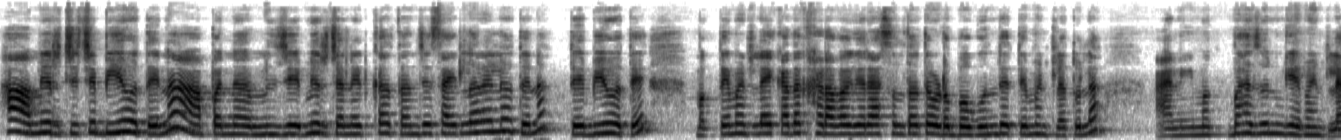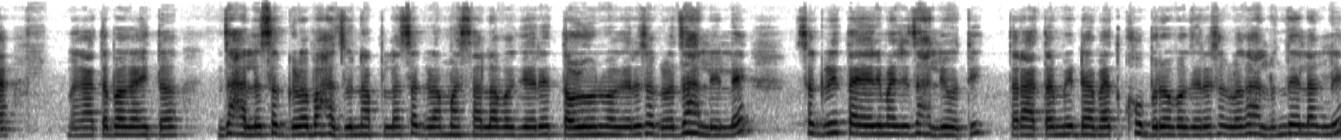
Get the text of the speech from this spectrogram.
हां मिरचीचे बी होते ना आपण म्हणजे मिरच्या नेट करताना जे साईडला राहिले होते ना ते बी होते. मग ते म्हटलं एखादा खडा वगैरे असेल तर तेवढं बघून देते म्हटलं तुला. आणि मग भाजून घे म्हटलं मग आता बघा इथं झालं सगळं भाजून आपला सगळा मसाला वगैरे तळून वगैरे सगळं झालेलं आहे. सगळी तयारी माझी झाली होती. तर आता मी डब्यात खोबरं वगैरे सगळं घालून द्यायला लागले.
